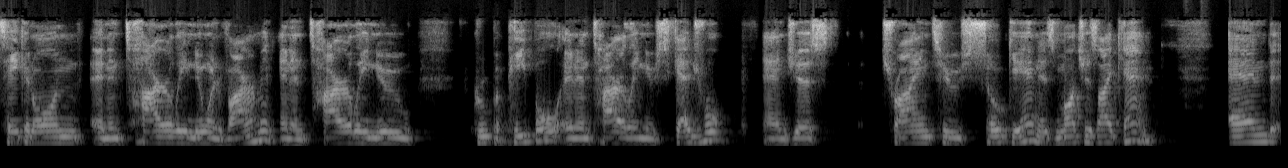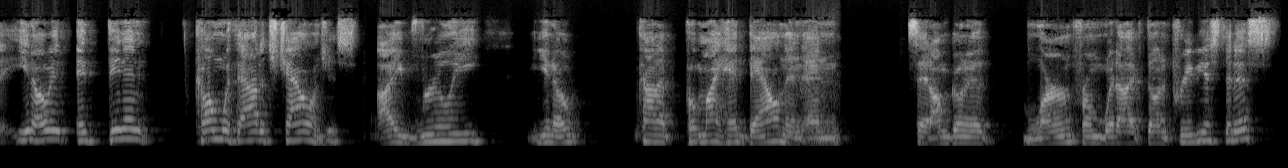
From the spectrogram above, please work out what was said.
taking on an entirely new environment, an entirely new group of people, an entirely new schedule, and just trying to soak in as much as I can. And, you know, it, it didn't come without its challenges. I really, you know, kind of put my head down and, and said, I'm going to learn from what I've done previous to this,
